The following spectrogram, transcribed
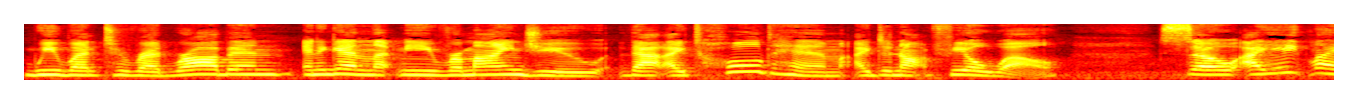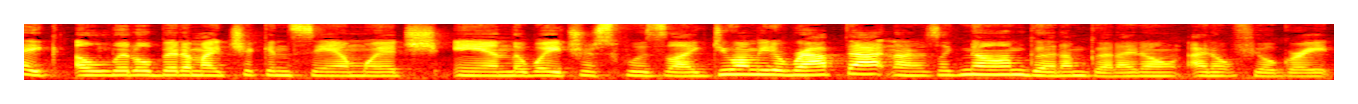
we went to Red Robin. And again, let me remind you that I told him I did not feel well. So I ate like a little bit of my chicken sandwich and the waitress was like, "Do you want me to wrap that?" And I was like, "No, I'm good. I'm good. I don't I don't feel great."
